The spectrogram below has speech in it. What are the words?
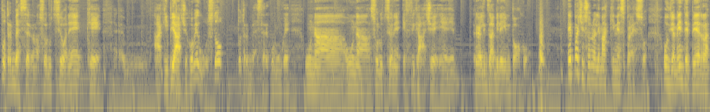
potrebbe essere una soluzione che eh, a chi piace come gusto potrebbe essere comunque una, una soluzione efficace e realizzabile in poco. E poi ci sono le macchine espresso. Ovviamente per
